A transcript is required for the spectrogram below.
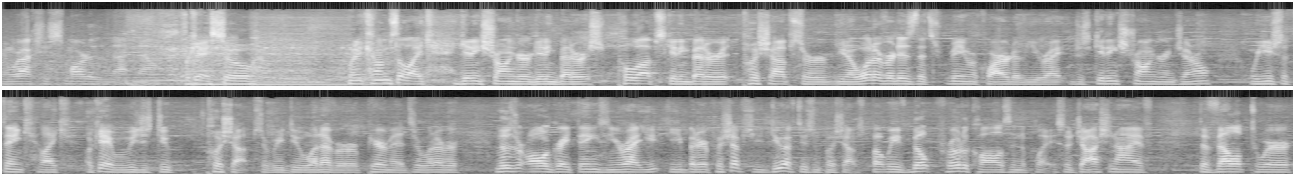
And we're actually smarter than that now. Okay, so when it comes to like getting stronger, getting better at pull-ups, getting better at push-ups or you know whatever it is that's being required of you, right? Just getting stronger in general. We used to think like, okay, well, we just do push-ups or we do whatever, or pyramids or whatever. And those are all great things, and you're right. You, you better at push-ups. You do have to do some push-ups, but we've built protocols into place. So Josh and I have developed where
